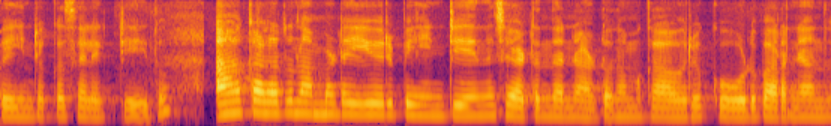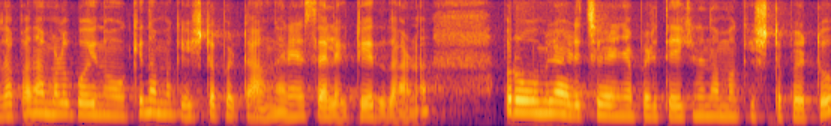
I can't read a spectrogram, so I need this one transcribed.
പെയിന്റൊക്കെ സെലക്ട് ചെയ്തു. ആ കളർ നമ്മുടെ ഈ ഒരു പെയിന്റ് ചെയ്യുന്ന ചേട്ടൻ തന്നെ കേട്ടോ നമുക്ക് ആ ഒരു കോഡ് പറഞ്ഞു തന്നത്. അപ്പോൾ നമ്മൾ പോയി നോക്കി നമുക്ക് ഇഷ്ടപ്പെട്ട് അങ്ങനെ സെലക്ട് ചെയ്തതാണ്. അപ്പോൾ റൂമിൽ അടിച്ചു കഴിഞ്ഞപ്പോഴത്തേക്കിനും നമുക്ക് ഇഷ്ടപ്പെട്ടു.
